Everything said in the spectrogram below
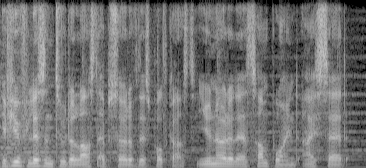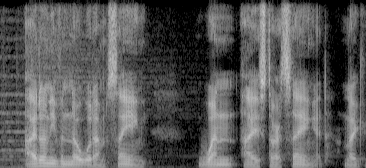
If you've listened to the last episode of this podcast, you know that at some point I said, I don't even know what I'm saying when I start saying it. Like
